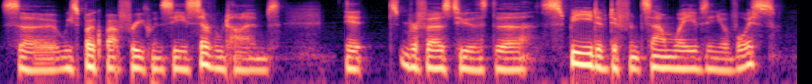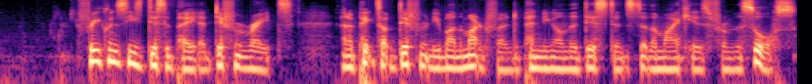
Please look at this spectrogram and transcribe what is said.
So, we spoke about frequencies several times. It refers to the speed of different sound waves in your voice. Frequencies dissipate at different rates and are picked up differently by the microphone depending on the distance that the mic is from the source.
